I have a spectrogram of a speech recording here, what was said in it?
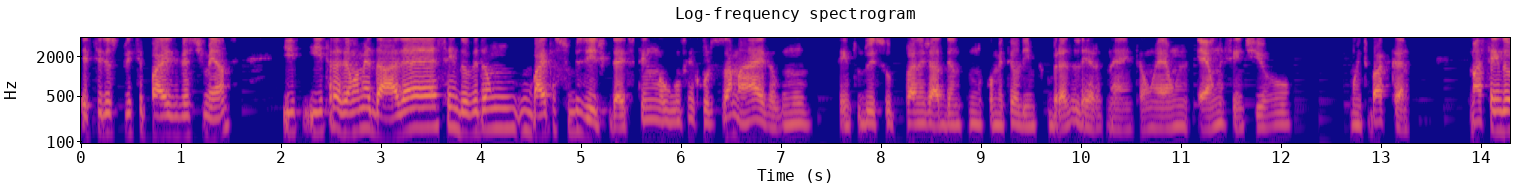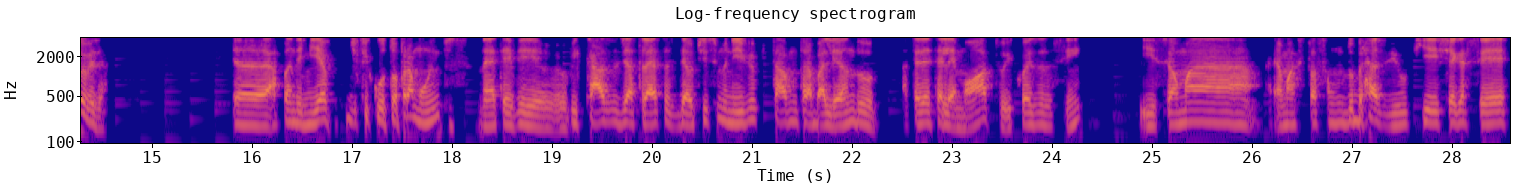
Esses seriam os principais investimentos. E, e, trazer uma medalha é, sem dúvida, um, um, baita subsídio, que daí tu tem alguns recursos a mais, algum, tem tudo isso planejado dentro do Comitê Olímpico Brasileiro, né? Então é um, é um incentivo muito bacana. Mas, sem dúvida, uh, a pandemia dificultou para muitos, né? Teve, eu vi casos de atletas de altíssimo nível que estavam trabalhando até de telemoto e coisas assim. E isso é uma, é uma situação do Brasil que chega a ser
